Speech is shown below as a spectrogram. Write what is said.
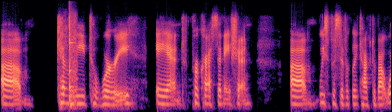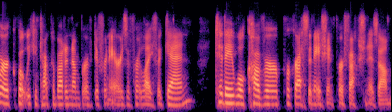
um, can lead to worry and procrastination. Um, we specifically talked about work, but we can talk about a number of different areas of her life again. Today, we'll cover procrastination, perfectionism,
